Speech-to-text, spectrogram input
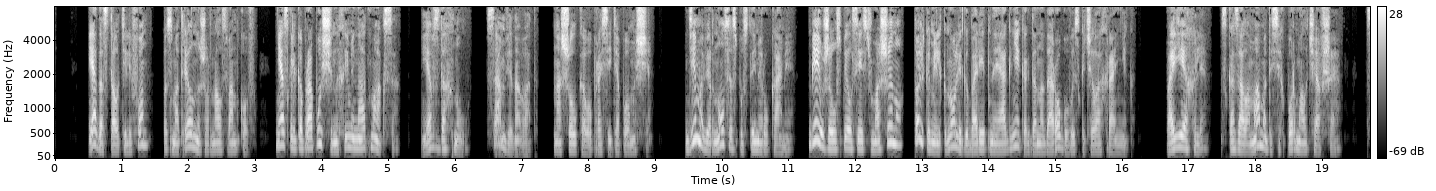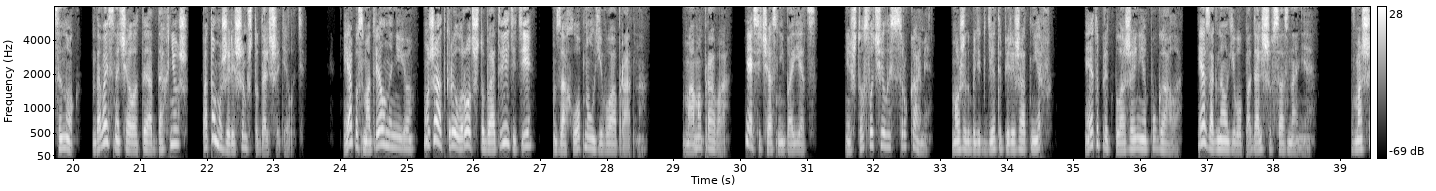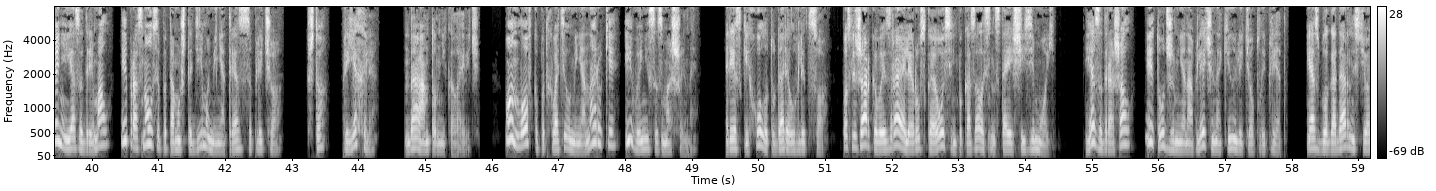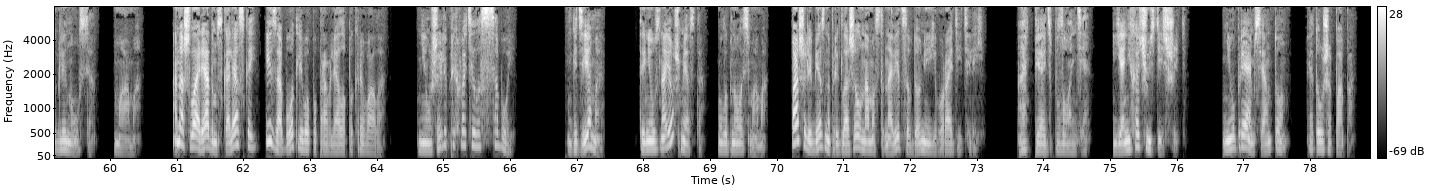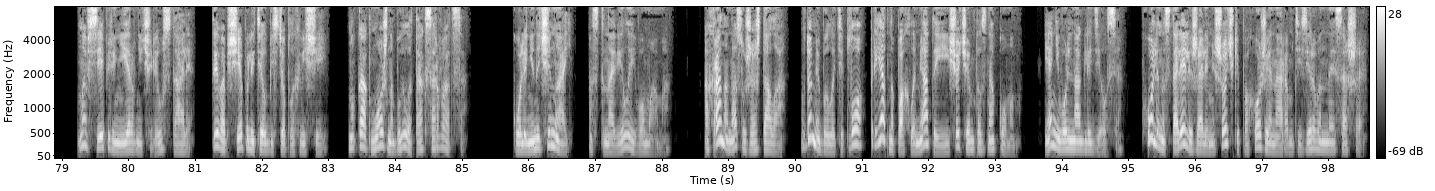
Я достал телефон, посмотрел на журнал звонков. Несколько пропущенных именно от Макса. Я вздохнул. Сам виноват. Нашел кого просить о помощи. Дима вернулся с пустыми руками. Бей уже успел сесть в машину, только мелькнули габаритные огни, когда на дорогу выскочил охранник. «Поехали», — сказала мама, до сих пор молчавшая. «Сынок, давай сначала ты отдохнешь, потом уже решим, что дальше делать». Я посмотрел на нее, уже открыл рот, чтобы ответить, и захлопнул его обратно. Мама права. Я сейчас не боец. И что случилось с руками? Может быть, где-то пережат нерв? Это предположение пугало. Я загнал его подальше в сознание. В машине я задремал и проснулся, потому что Дима меня тряс за плечо. Что? Приехали? Да, Антон Николаевич. Он ловко подхватил меня на руки и вынес из машины. Резкий холод ударил в лицо. После жаркого Израиля русская осень показалась настоящей зимой. Я задрожал, и тут же мне на плечи накинули теплый плед. Я с благодарностью оглянулся. Мама. Она шла рядом с коляской и заботливо поправляла покрывало. Неужели прихватила с собой? Где мы? Ты не узнаешь место? улыбнулась мама. Паша любезно предложил нам остановиться в доме его родителей. Опять блонди. Я не хочу здесь жить. Не упрямься, Антон. Это уже папа. Мы все перенервничали, устали. Ты вообще полетел без теплых вещей. Ну как можно было так сорваться? Коля, не начинай, остановила его мама. Охрана нас уже ждала. В доме было тепло, приятно пахло мятой и еще чем-то знакомым. Я невольно огляделся. В холле на столе лежали мешочки, похожие на ароматизированные саше.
